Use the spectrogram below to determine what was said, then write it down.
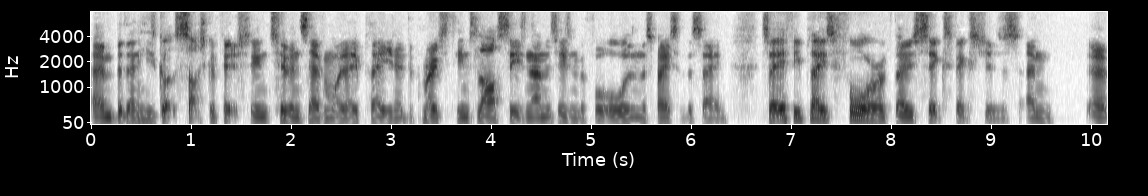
Um, but then he's got such good fixtures in two and seven, where they play you know the promoted teams last season and the season before, all in the space of the same. So if he plays four of those six fixtures and uh,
